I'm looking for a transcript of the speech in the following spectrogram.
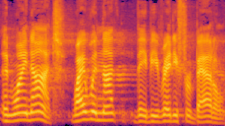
And why not? Why would not they be ready for battle?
